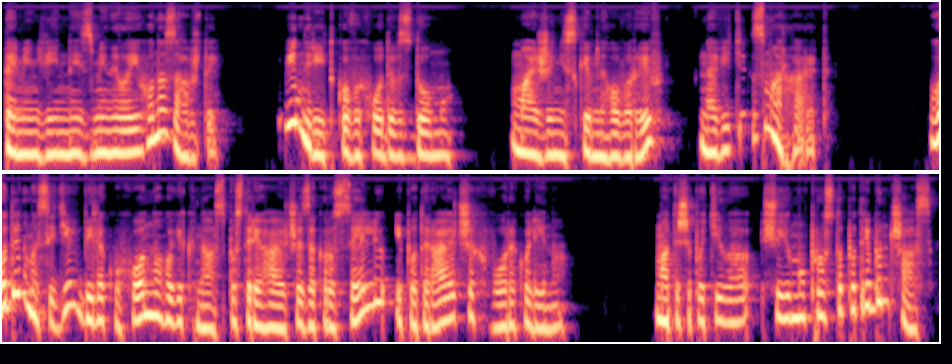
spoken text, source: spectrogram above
Темінь війни змінила його назавжди. Він рідко виходив з дому, майже ні з ким не говорив, навіть з Маргарет. Годинами сидів біля кухонного вікна, спостерігаючи за каруселлю і потираючи хворе коліно. Мати шепотіла, що йому просто потрібен час,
